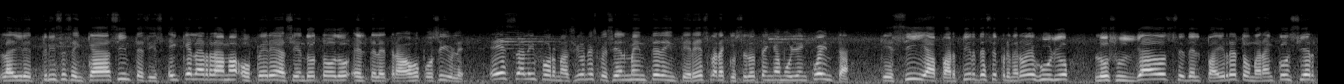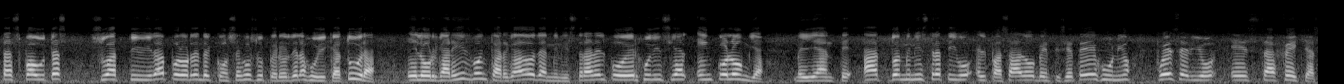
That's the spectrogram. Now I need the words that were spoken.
las directrices en cada síntesis en que la rama opere haciendo todo el teletrabajo posible. Esa es la información especialmente de interés para que usted lo tenga muy en cuenta que sí, a partir de este primero de julio, los juzgados del país retomarán con ciertas pautas su actividad por orden del Consejo Superior de la Judicatura, el organismo encargado de administrar el Poder Judicial en Colombia, mediante acto administrativo el pasado 27 de junio, pues se dio estas fechas.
